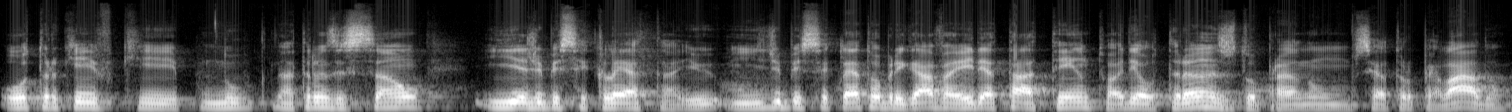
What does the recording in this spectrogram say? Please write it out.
Outro que, que no, na transição ia de bicicleta e, e de bicicleta obrigava ele a estar atento ali ao trânsito para não ser atropelado.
